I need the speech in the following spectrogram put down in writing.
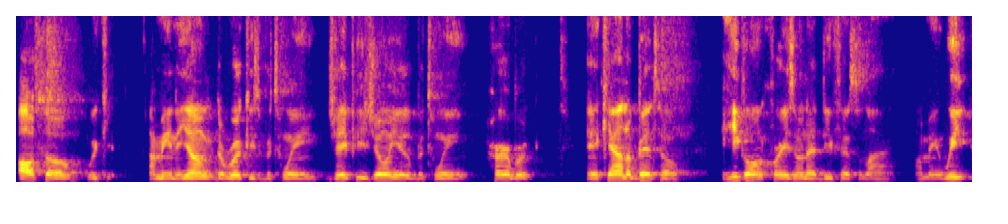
also, we, I mean, the young, the rookies between JP Jr., between Herbig and Keeanu Benton, he going crazy on that defensive line. I mean, we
